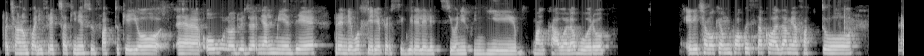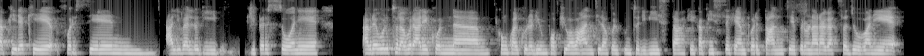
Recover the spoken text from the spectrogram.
facevano un po' di frecciatine sul fatto che io eh, o uno o due giorni al mese prendevo ferie per seguire le lezioni e quindi mancavo a lavoro. E diciamo che un po' questa cosa mi ha fatto capire che forse mh, a livello di, di persone avrei voluto lavorare con, eh, con, qualcuno di un po' più avanti da quel punto di vista, che capisse che è importante per una ragazza giovane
